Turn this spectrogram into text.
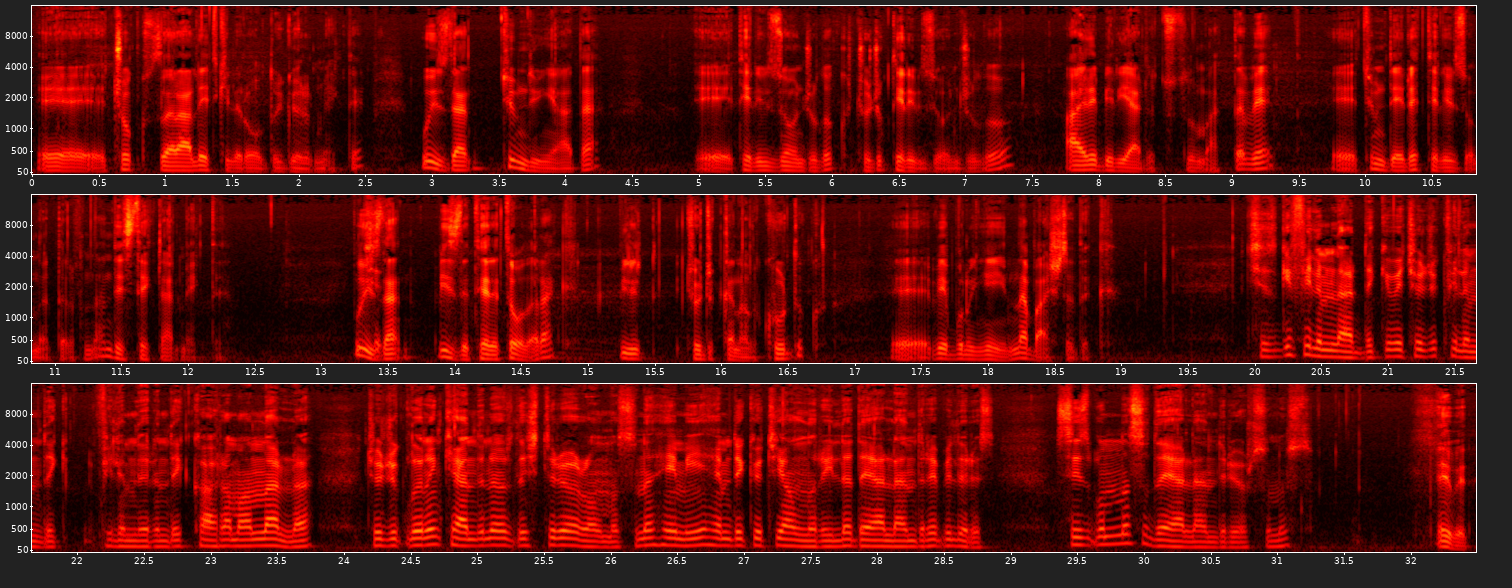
e, çok zararlı etkileri olduğu görülmekte. Bu yüzden tüm dünyada e, televizyonculuk, çocuk televizyonculuğu ayrı bir yerde tutulmakta ve e, tüm devlet televizyonları tarafından desteklenmekte. Bu yüzden biz de TRT olarak bir çocuk kanalı kurduk e, ve bunun yayınına başladık. Çizgi filmlerdeki ve çocuk filmdeki, filmlerindeki kahramanlarla çocukların kendini özleştiriyor olmasını hem iyi hem de kötü yanlarıyla değerlendirebiliriz. Siz bunu nasıl değerlendiriyorsunuz? Evet,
